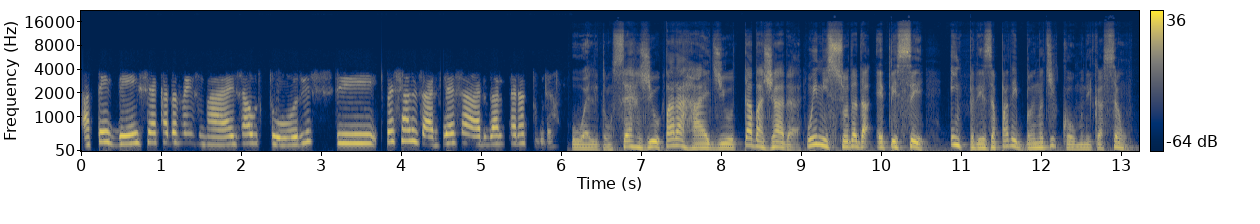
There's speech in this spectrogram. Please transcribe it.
A tendência é cada vez mais autores se especializarem nessa área da literatura. O Wellington Sérgio para a Rádio Tabajara, emissora da EPC, Empresa Paraibana de Comunicação.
